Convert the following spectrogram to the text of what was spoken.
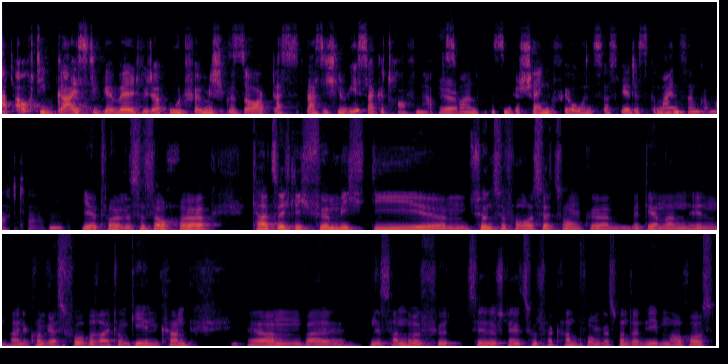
hat auch die geistige Welt wieder gut für mich gesorgt, dass, dass ich Luisa getroffen habe. Ja. Das war ein Geschenk für uns, dass wir das gemeinsam gemacht haben. Ja, toll. Das ist auch äh, tatsächlich für mich die äh, schönste Voraussetzung, äh, mit der man in eine Kongressvorbereitung gehen kann. Ähm, weil alles andere führt sehr, sehr schnell zu Verkrampfung, dass man dann eben auch aus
